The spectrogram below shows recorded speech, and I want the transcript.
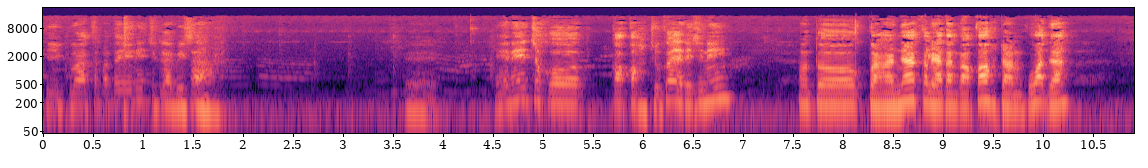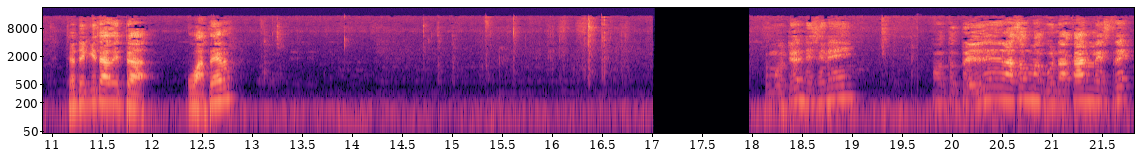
Dibuat seperti ini juga bisa. Ini cukup kokoh juga ya di sini. Untuk bahannya kelihatan kokoh dan kuat ya. Jadi kita tidak khawatir. Kemudian di sini untuk daya ini langsung menggunakan listrik,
